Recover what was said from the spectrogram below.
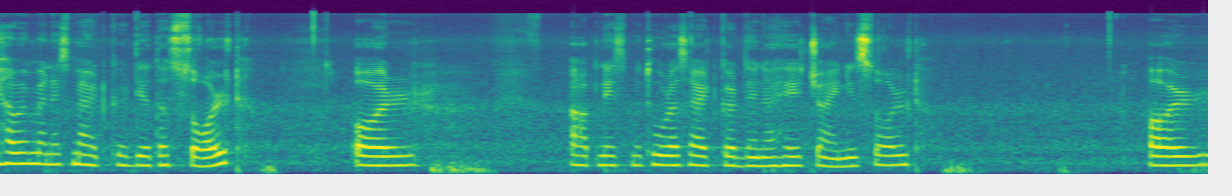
यहाँ पर मैंने इसमें ऐड कर दिया था सॉल्ट और आपने इसमें थोड़ा सा ऐड कर देना है चाइनीज़ सॉल्ट और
